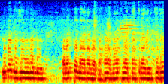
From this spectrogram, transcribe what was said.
ಇನ್ನೊಂದು ಜೀವದಲ್ಲಿ ರಕ್ತದಾನದ ಬಹಳ ಮಹತ್ವದ ಪಾತ್ರ ಆಗಿರ್ತದೆ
